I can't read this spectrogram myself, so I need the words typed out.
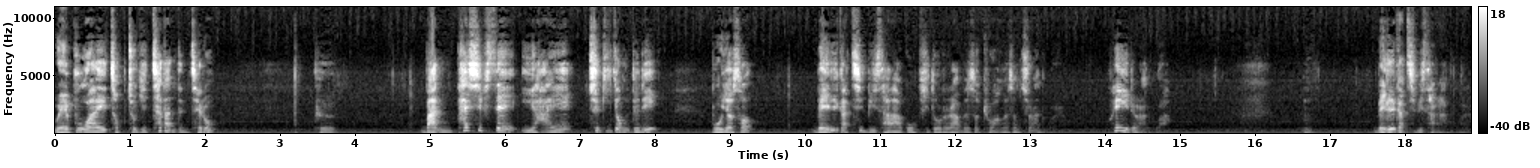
외부와의 접촉이 차단된 채로 그 만 80세 이하의 추기경들이 모여서 매일같이 미사하고 기도를 하면서 교황을 선출하는 거예요. 회의를 하는 거야. 음, 매일같이 미사를 하는 거예요.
